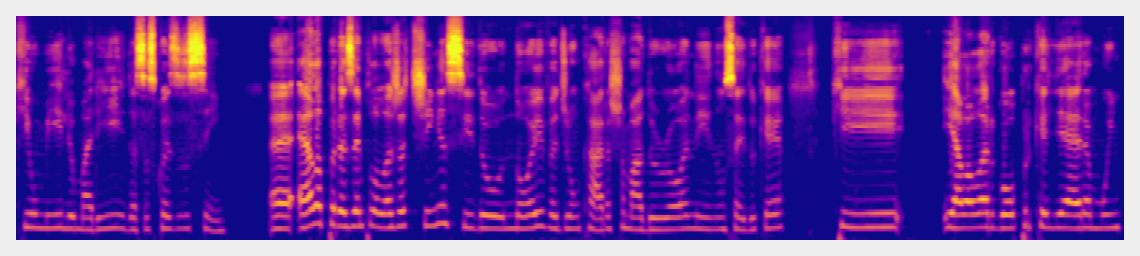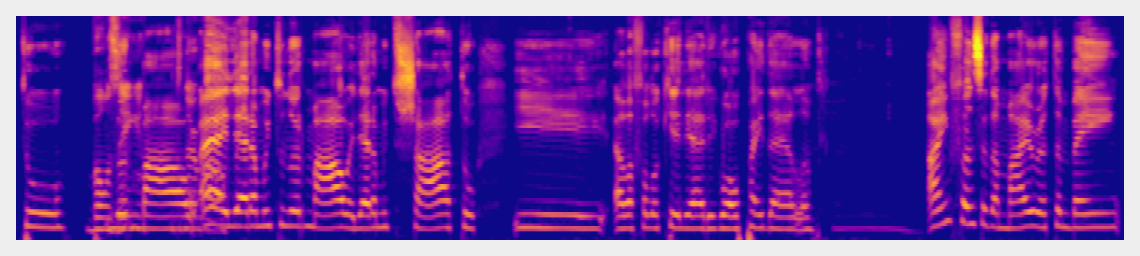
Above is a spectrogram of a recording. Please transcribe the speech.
que humilha o marido, essas coisas assim. É, ela, por exemplo, ela já tinha sido noiva de um cara chamado Ronnie, não sei do que, que e ela largou porque ele era muito Bonzinho. normal. normal. É, ele era muito normal, ele era muito chato e ela falou que ele era igual ao pai dela. A infância da Myra também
